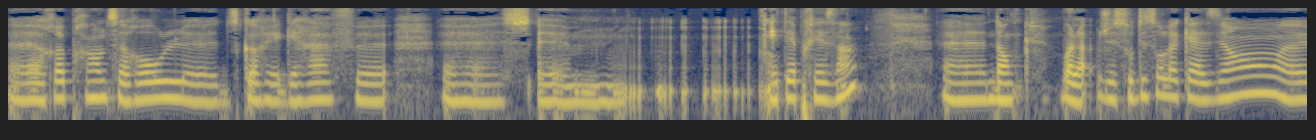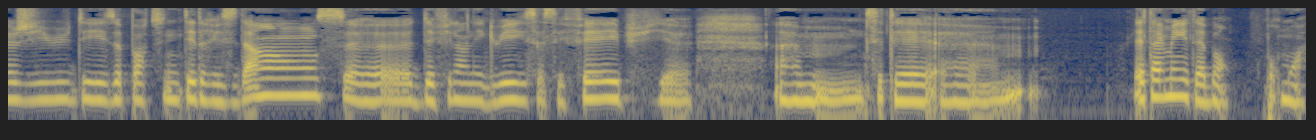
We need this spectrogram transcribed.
euh, reprendre ce rôle du chorégraphe était présent. Euh, donc voilà, j'ai sauté sur l'occasion, euh, j'ai eu des opportunités de résidence, euh, de fil en aiguille, ça s'est fait, et puis c'était le timing était bon pour moi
